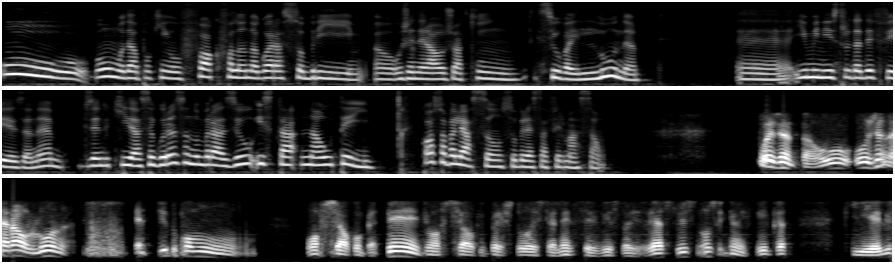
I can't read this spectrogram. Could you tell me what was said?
Vamos mudar um pouquinho o foco, falando agora sobre uh, o general Joaquim Silva e Luna é, e o ministro da Defesa, né? Dizendo que a segurança no Brasil está na UTI. Qual a sua avaliação sobre essa afirmação? Pois então, o, o general Luna é tido como um, um, oficial competente, um oficial que prestou excelente serviço ao Exército. Isso não significa que ele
